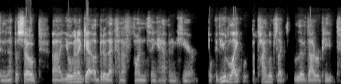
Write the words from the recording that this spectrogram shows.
in an episode, uh, you're going to get a bit of that kind of fun thing happening here. If you like time loops like live, die, repeat,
